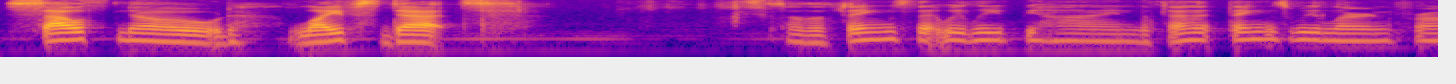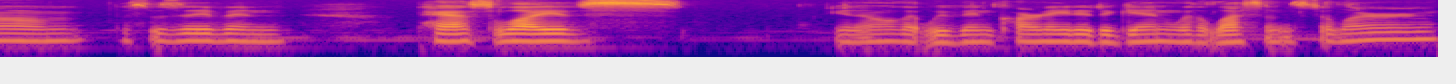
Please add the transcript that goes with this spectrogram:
South Node, life's debts. So the things that we leave behind, the th- things we learn from, this is even past lives, you know, that we've incarnated again with lessons to learn,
